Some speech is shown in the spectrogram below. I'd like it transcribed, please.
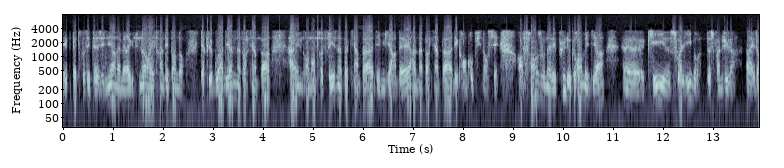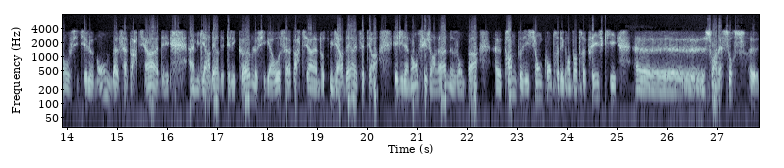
et peut-être aux États-Unis, en Amérique du Nord, à être indépendant. C'est-à-dire que le Guardian n'appartient pas à une grande entreprise, n'appartient pas à des milliardaires, n'appartient pas à des grands groupes financiers. En France, vous n'avez plus de grands médias euh, qui euh, soient libres de ce point de vue-là. Par exemple, vous citiez Le Monde, bah, ça appartient à, des, à un milliardaire des télécoms, Le Figaro, ça appartient à un autre milliardaire, etc. Évidemment, ces gens-là ne vont pas euh, prendre position contre des grandes entreprises qui euh, sont à la source euh,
